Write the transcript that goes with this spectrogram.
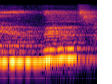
in this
